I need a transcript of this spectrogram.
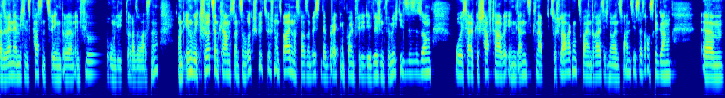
also wenn er mich ins Passen zwingt oder in Führung liegt oder sowas. Ne? Und in Week 14 kam es dann zum Rückspiel zwischen uns beiden. Das war so ein bisschen der Breaking Point für die Division für mich diese Saison, wo ich es halt geschafft habe, ihn ganz knapp zu schlagen. 32, 29 ist das ausgegangen. Ähm,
